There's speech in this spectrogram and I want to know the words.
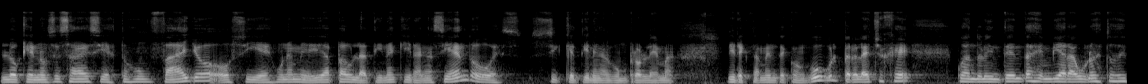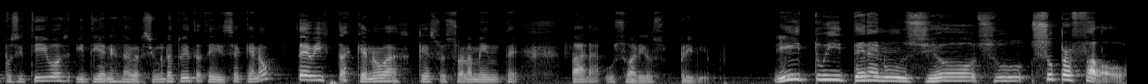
lo que no se sabe si esto es un fallo o si es una medida paulatina que irán haciendo o es si que tienen algún problema directamente con Google, pero el hecho es que cuando lo intentas enviar a uno de estos dispositivos y tienes la versión gratuita te dice que no te vistas, que no vas, que eso es solamente para usuarios premium. Y Twitter anunció su Super Follow,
